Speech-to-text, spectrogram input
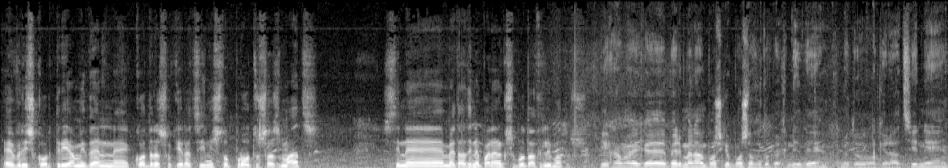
ευρύ σκορ 3-0 ε, κόντρα στο Κερατσίνη στο πρώτο σας μάτς στην, ε, μετά την επανέναρξη του πρωταθλήματος. Είχαμε και περιμέναμε πώς και πώς αυτό το παιχνίδι με το Κερατσίνη,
